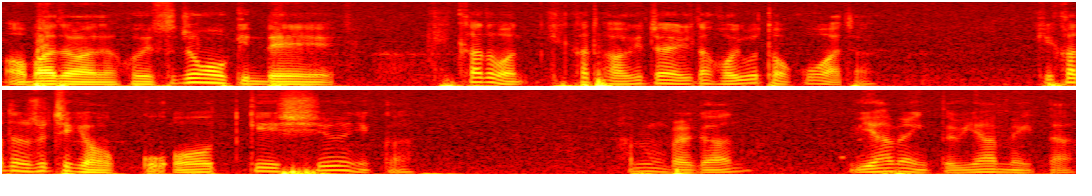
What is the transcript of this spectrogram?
어, 맞아, 맞아. 거기 수중호흡기인데, 키카드 원, 키카드 가기 전에 일단 거기부터 얻고 가자. 키카드는 솔직히 얻고, 얻기 쉬우니까. 한 명 발견. 위한명 있다, 위한명 있다.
